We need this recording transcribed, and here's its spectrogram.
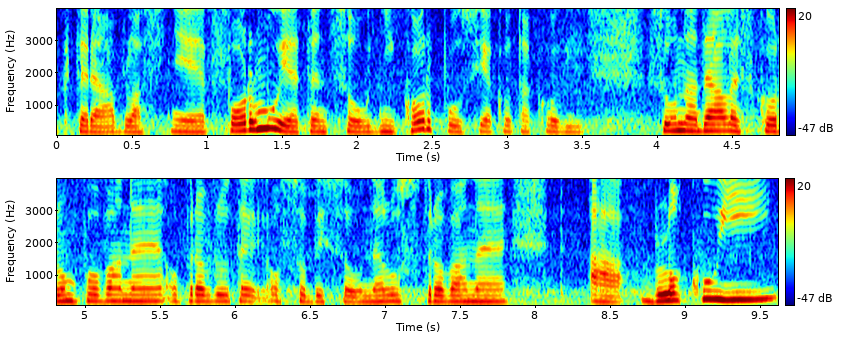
která vlastně formuje ten soudní korpus jako takový, jsou nadále skorumpované, opravdu ty osoby jsou nelustrované a blokují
